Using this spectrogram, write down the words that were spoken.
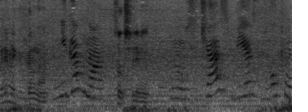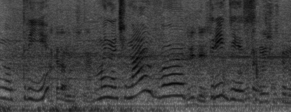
времени как говна. не говна. Сколько еще времени? Ну сейчас без двух минут три. А когда мы начинаем? Мы начинаем в 3.10. 3.10. Ну так мы еще успеем Ну,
